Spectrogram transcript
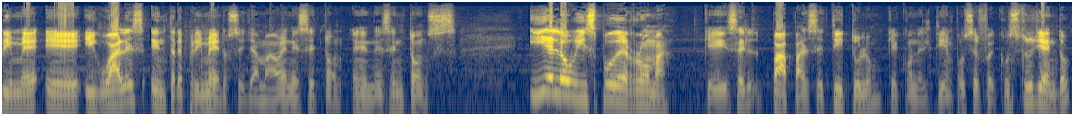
eh, iguales entre primeros, se llamaba en ese, en ese entonces. Y el obispo de Roma, que es el papa, ese título que con el tiempo se fue construyendo,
